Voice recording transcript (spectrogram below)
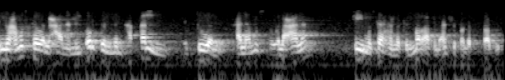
إنه على مستوى العالم الأردن من أقل الدول على مستوى العالم في مساهمة المرأة في الأنشطة الاقتصادية.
